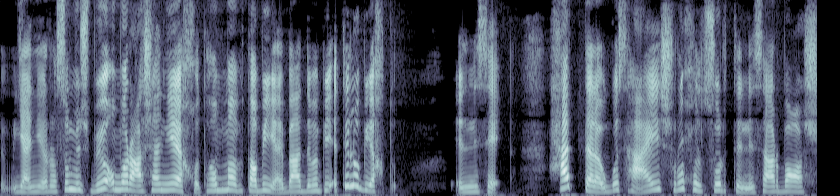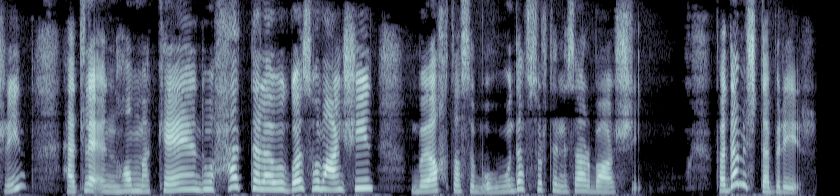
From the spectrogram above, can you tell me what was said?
يعني الرسول مش بيؤمر عشان ياخد هم طبيعي بعد ما بيقتلوا بياخدوا النساء. حتى لو جوزها عايش روحوا لسورة النساء 24 هتلاقي إن هم كانوا حتى لو جوزهم عايشين بيغتصبوهم وده في سورة النساء 24 فده مش تبرير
